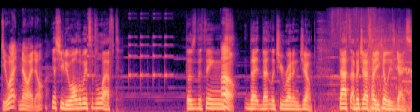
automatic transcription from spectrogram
Do I? No, I don't. Yes, you do. All the way to the left. Those are the things Oh. that that let you run and jump. That's. I bet you that's how you kill these guys.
